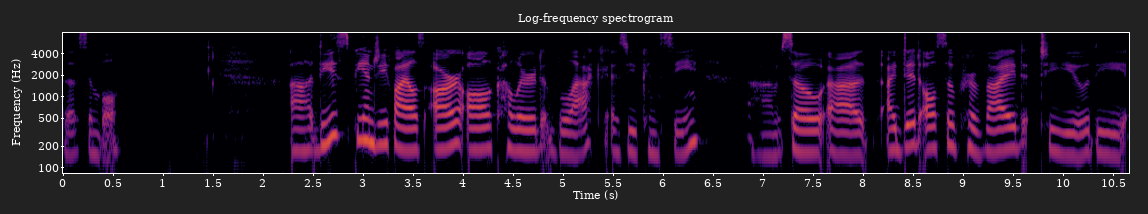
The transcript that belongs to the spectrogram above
the symbol. Uh, these PNG files are all colored black, as you can see. Um, so uh, I did also provide to you the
